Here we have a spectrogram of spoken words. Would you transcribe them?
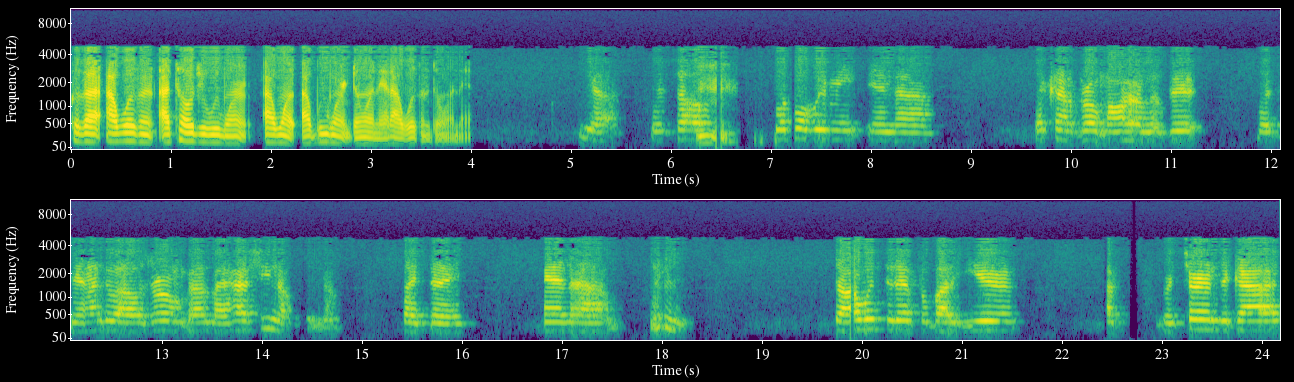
Cuz I I wasn't I told you we weren't I want I, we weren't doing that. I wasn't doing that. Yeah. And so mm-hmm. up with me and uh that kind of broke my heart a little bit. But then I knew I was wrong. But I was like, how she know? You know, type thing. And um, so I went through that for about a year. I returned to God,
